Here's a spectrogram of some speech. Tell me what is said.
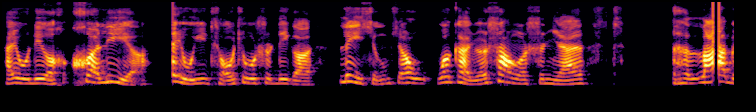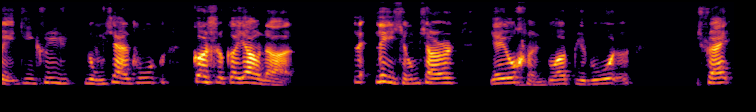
还有这个鹤立，再有一条就是那个类型片儿我感觉上个十年，拉美地区涌现出各式各样的类类型片儿也有很多，比如悬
